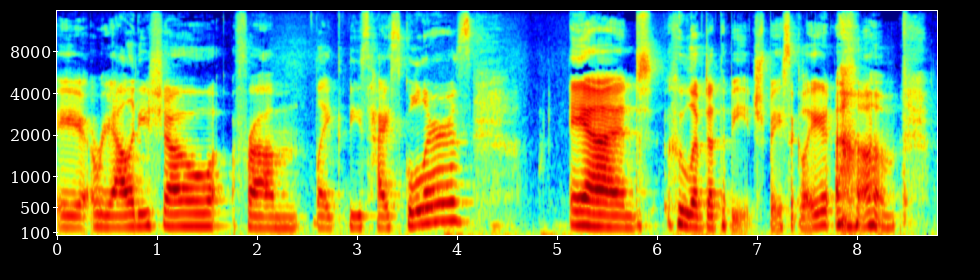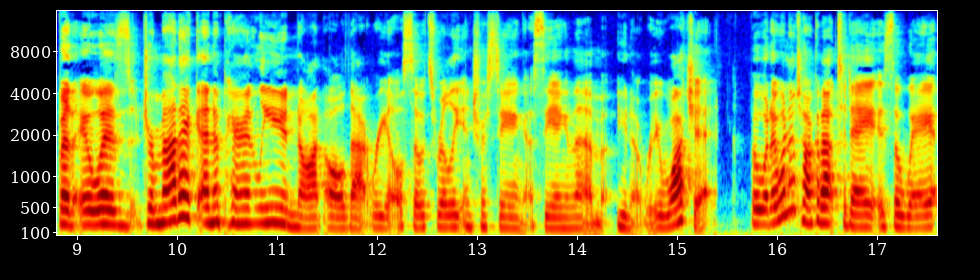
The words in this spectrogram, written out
a reality show from like these high schoolers and who lived at the beach basically. Um, but it was dramatic and apparently not all that real. So it's really interesting seeing them, you know, rewatch it. But what I want to talk about today is the way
